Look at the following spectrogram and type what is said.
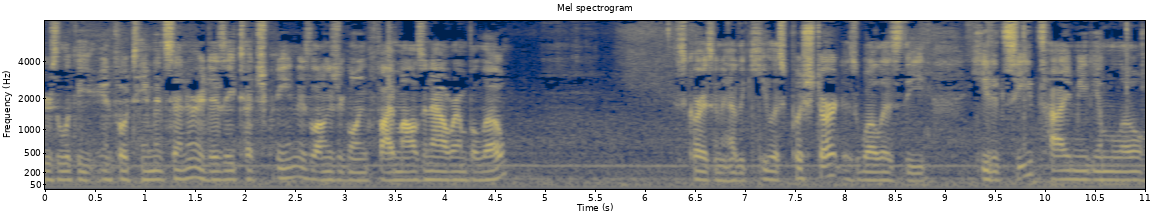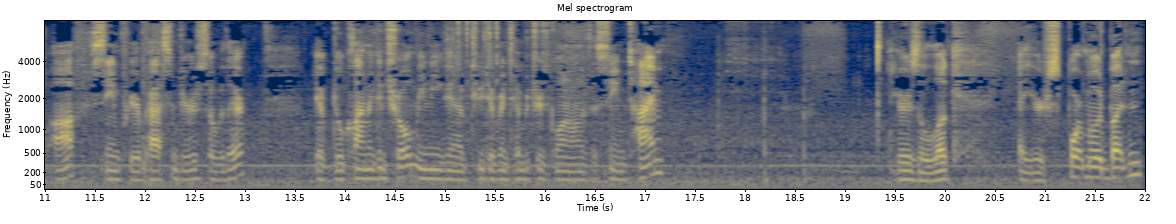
Here's a look at your infotainment center. It is a touchscreen as long as you're going five miles an hour and below. This car is gonna have the keyless push start as well as the heated seats, high, medium, low, off. Same for your passengers over there. You have dual climate control, meaning you can have two different temperatures going on at the same time. Here's a look at your sport mode button,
